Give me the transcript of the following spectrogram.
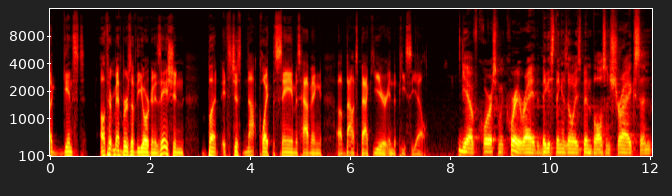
against other members of the organization, but it's just not quite the same as having a bounce back year in the PCL. Yeah, of course. And with Corey Ray, the biggest thing has always been balls and strikes and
